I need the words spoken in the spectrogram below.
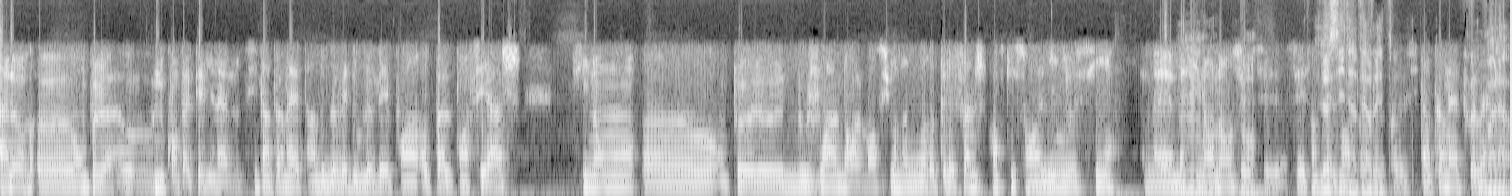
Alors, on peut nous contacter via notre site internet hein, www.opal.ch Sinon, euh, on peut nous joindre normalement sur nos numéros de téléphone. Je pense qu'ils sont en ligne aussi. Mais, mais mmh, sinon, non, c'est bon. essentiellement le site internet. Le site internet ouais, voilà,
